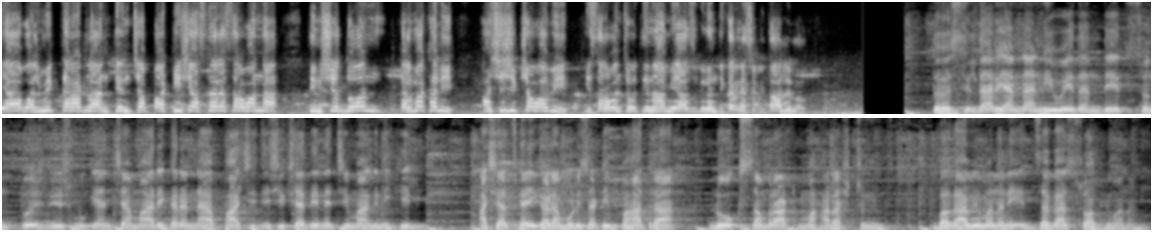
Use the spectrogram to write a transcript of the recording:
या वाल्मिक कराडला आणि त्यांच्या पाठीशी असणाऱ्या सर्वांना तीनशे दोन कलमाखाली फाशी शिक्षा व्हावी ही सर्वांच्या वतीनं आम्ही आज विनंती करण्यासाठी आलेलो आहोत. तहसीलदार यांना निवेदन देत संतोष देशमुख यांच्या मारेकऱ्यांना फाशीची शिक्षा देण्याची मागणी केली. अशाच काही घडामोडीसाठी पाहत राहा लोकसम्राट महाराष्ट्र न्यूज. बघा अभिमानाने जगा स्वाभिमानाने.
